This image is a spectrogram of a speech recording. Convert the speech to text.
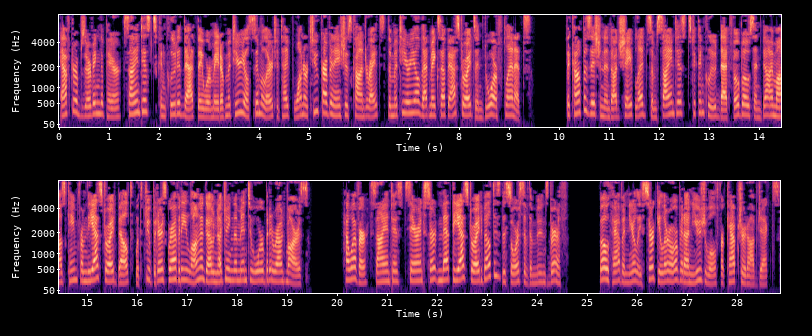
After observing the pair, scientists concluded that they were made of material similar to type 1 or 2 carbonaceous chondrites, the material that makes up asteroids and dwarf planets. The composition and odd shape led some scientists to conclude that Phobos and Deimos came from the asteroid belt, with Jupiter's gravity long ago nudging them into orbit around Mars. However, scientists aren't certain that the asteroid belt is the source of the moon's birth. Both have a nearly circular orbit unusual for captured objects.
